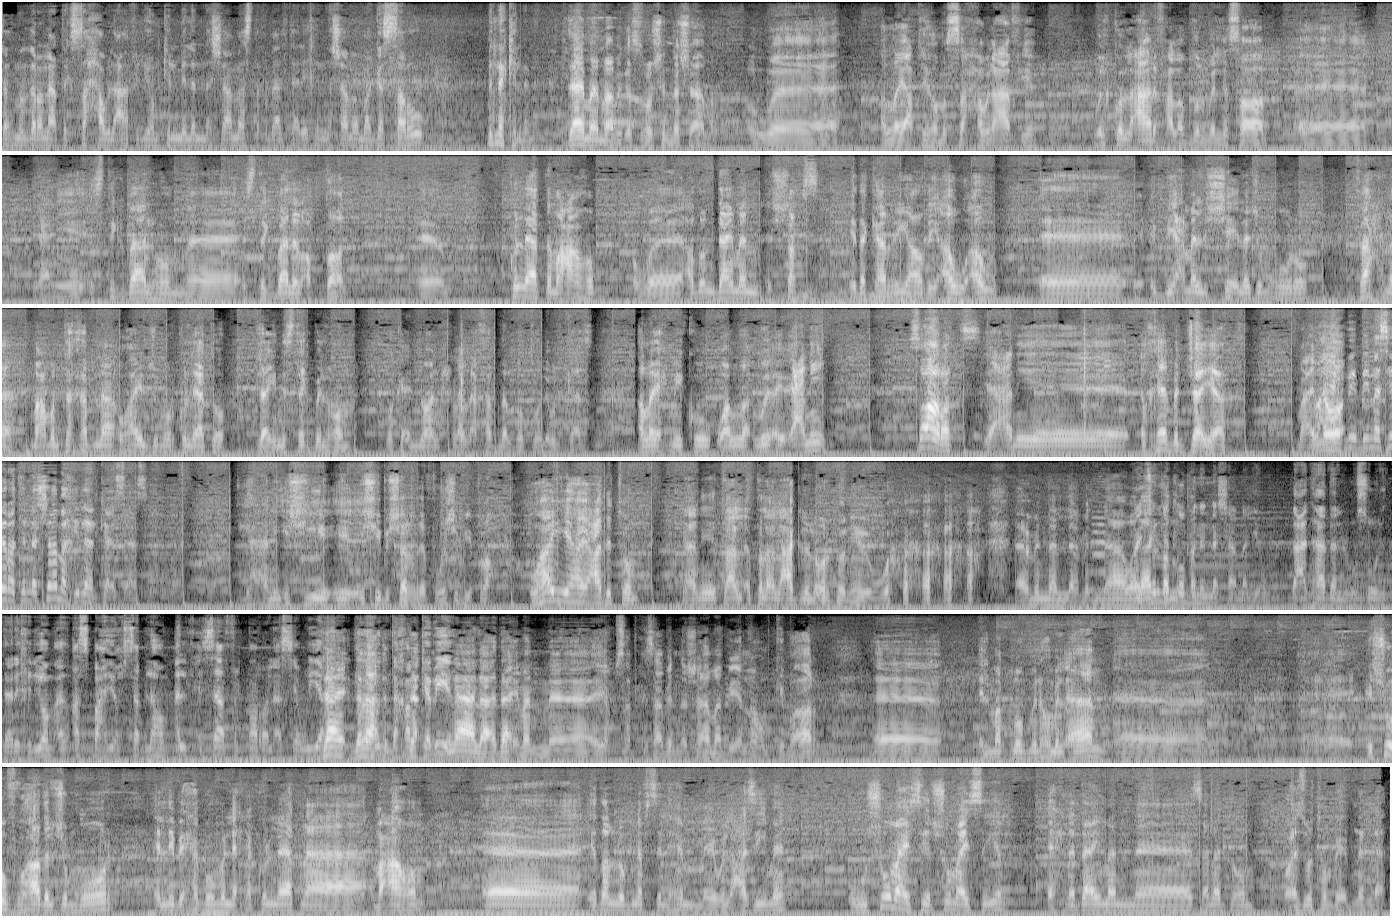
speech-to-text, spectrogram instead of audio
أستاذ منذر الله يعطيك الصحة والعافية. اليوم كلمة للنشامه استقبال تاريخ النشامة. ما قصروا؟ بدنا كلمة منك. دائما ما بيقصروش النشامة. والله يعطيهم الصحة والعافية. والكل عارف على الظلم اللي صار. آه، يعني استقبالهم آه، استقبال الأبطال. آه، كلياتنا معاهم. وأظن دائما الشخص إذا كان رياضي أو أو بيعمل الشيء لجمهوره. فاحنا مع منتخبنا وهاي الجمهور كلياته جايين نستقبلهم وكأنه نحن اللي أخذنا البطولة والكاس. الله يحميكم والله يعني صارت يعني الخير بالجايات. مع إنه بمسيرة النشامة خلال كأس آسيا؟ يعني إشي إشي بشرف وإشي بيفرح. وهي هاي عادتهم. يعني طلع طلع العقل الأردني. عملنا اللي عملناه طيب شو ولكن المطلوب من النشامة اليوم بعد هذا الوصول التاريخي؟ اليوم أصبح يحسب لهم ألف حساب في القارة الآسيوية دا دا منتخب دا كبير. لا لا دائما آه، يحسب حساب النشامة بأنهم كبار. آه، المطلوب منهم الآن آه، يشوفوا هذا الجمهور اللي بيحبهم واللي إحنا كلياتنا معاهم يضلوا بنفس الهمه والعزيمة. وشو ما يصير شو ما يصير إحنا دائما سندهم وعزوتهم بإذن الله.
